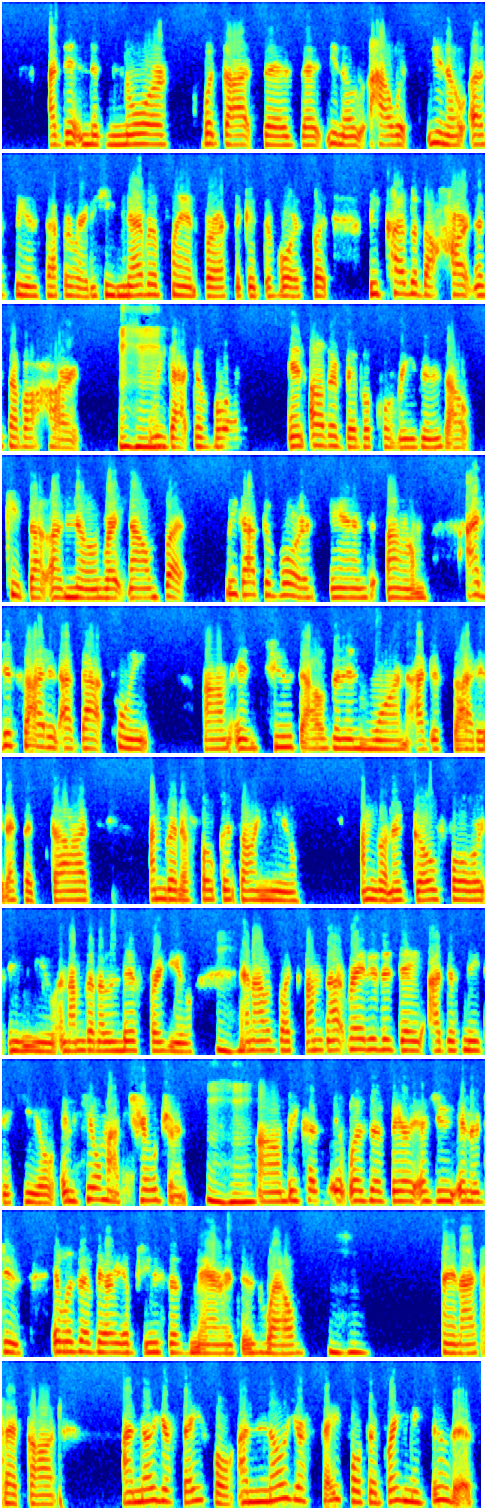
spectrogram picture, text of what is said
I didn't ignore what God says that you know how it you know us being separated. He never planned for us to get divorced, but because of the hardness of our heart, mm-hmm. we got divorced and other biblical reasons. I'll keep that unknown right now, but we got divorced. And um, I decided at that point um, in 2001, I decided, I said, God, I'm going to focus on you. I'm going to go forward in you and I'm going to live for you. Mm-hmm. And I was like, I'm not ready to date. I just need to heal and heal my children mm-hmm. um, because it was a very, as you introduced, it was a very abusive marriage as well. Mm-hmm. And I said, God, I know you're faithful. I know you're faithful to bring me through this.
